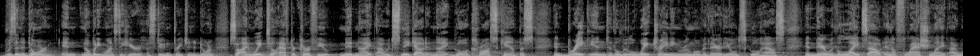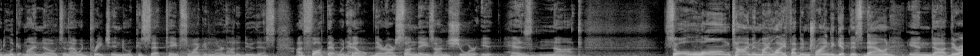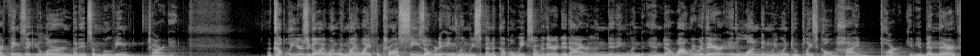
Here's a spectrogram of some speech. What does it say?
was in a dorm, and nobody wants to hear a student preach in a dorm. So I'd wait till after curfew, midnight. I would sneak out at night, go across campus, and break into the little weight training room over there, the old schoolhouse. And there, with the lights out and a flashlight, I would look at my notes and I would preach into a cassette tape so I could learn how to do this. I thought that would help. There are Sundays, I'm sure it has not. So, a long time in my life, I've been trying to get this down, and uh, there are things that you learn, but it's a moving target. A couple of years ago, I went with my wife across seas over to England. We spent a couple weeks over there, did Ireland, did England. And uh, while we were there in London, we went to a place called Hyde Park. Have you been there?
